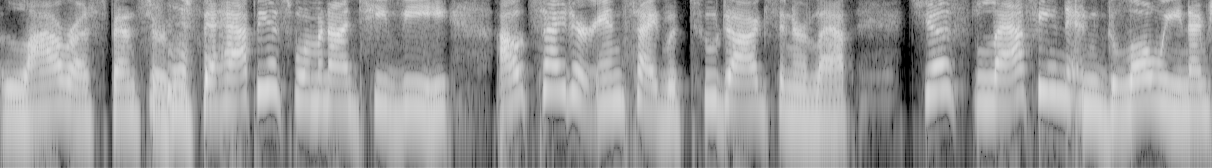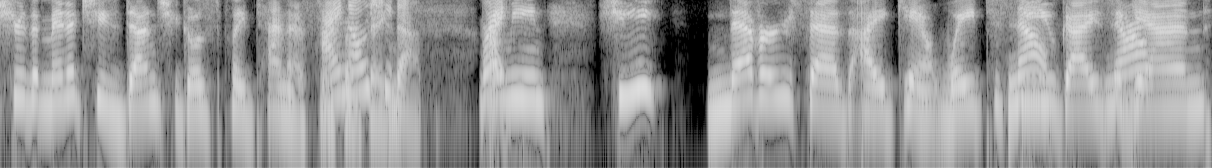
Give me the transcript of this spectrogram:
Lara Spencer, who's the happiest woman on TV, outside or inside, with two dogs in her lap. Just laughing and glowing. I'm sure the minute she's done, she goes to play tennis. Or I know she something. does. I mean, she never says, "I can't wait to see No, you guys no. again."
